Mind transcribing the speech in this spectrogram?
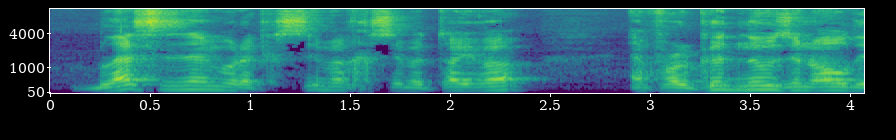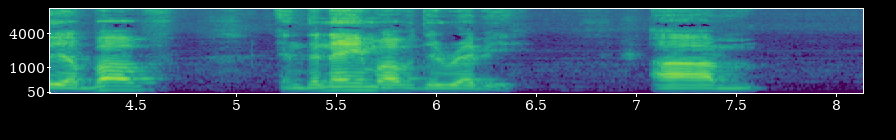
blesses him with a chesima chesima toiva, and for good news and all the above in the name of the Rebbe. Um,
